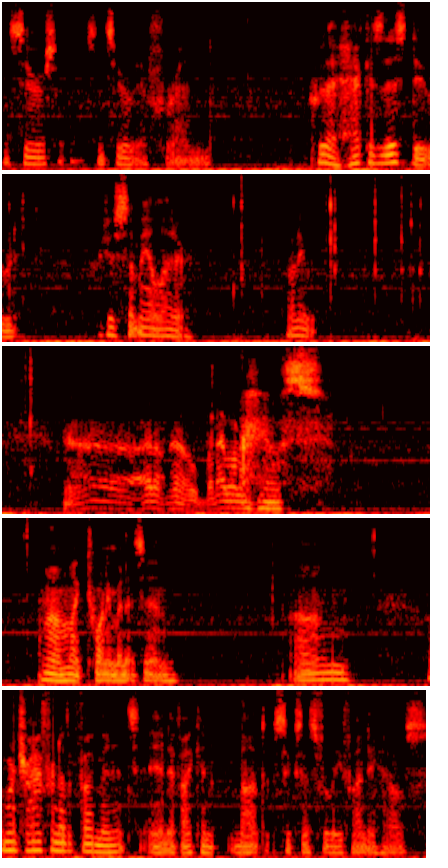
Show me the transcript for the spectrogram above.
Sincere, sincerely, a friend. Who the heck is this dude? Who just sent me a letter? I don't even. Uh, I don't know, but I want a house. I'm like 20 minutes in. Um, I'm gonna try for another five minutes, and if I can not successfully find a house,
